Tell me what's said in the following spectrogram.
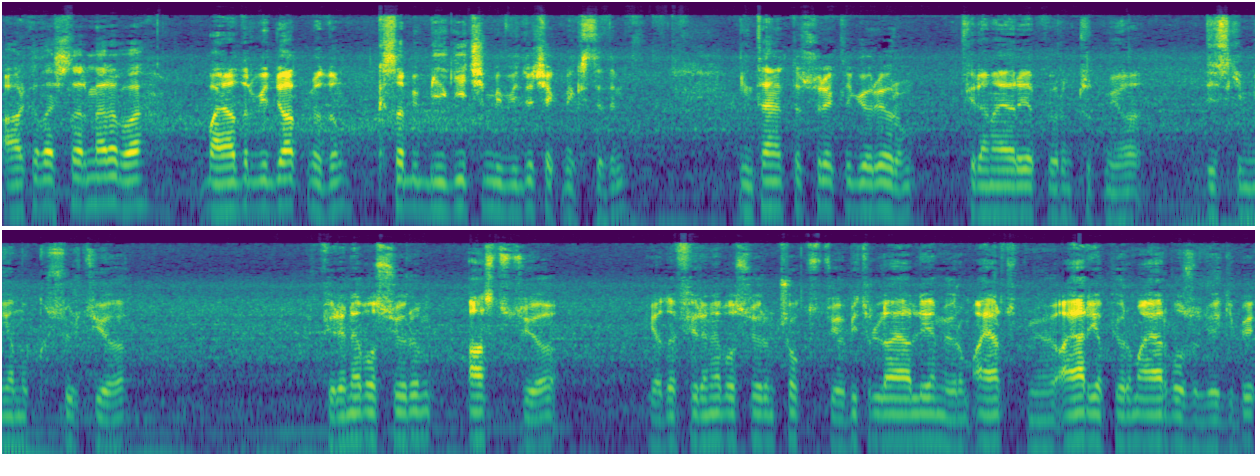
Arkadaşlar merhaba. Bayağıdır video atmıyordum. Kısa bir bilgi için bir video çekmek istedim. İnternette sürekli görüyorum. Fren ayarı yapıyorum tutmuyor. Diskim yamuk sürtüyor. Frene basıyorum az tutuyor. Ya da frene basıyorum çok tutuyor. Bir türlü ayarlayamıyorum. Ayar tutmuyor. Ayar yapıyorum ayar bozuluyor gibi.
